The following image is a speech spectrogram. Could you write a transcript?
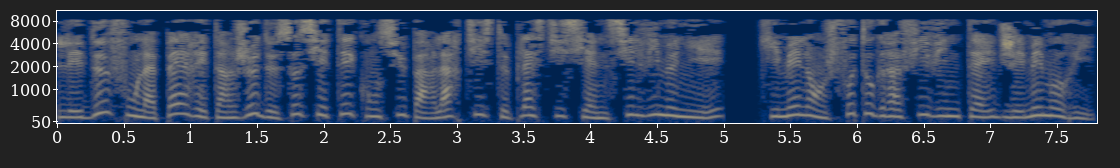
Les deux font la paire est un jeu de société conçu par l'artiste plasticienne Sylvie Meunier, qui mélange photographie vintage et memory.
